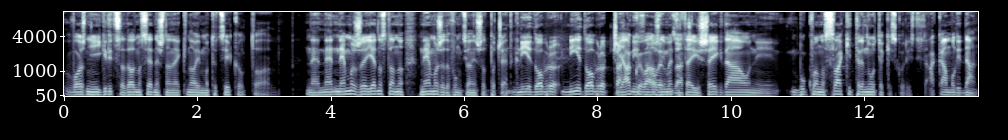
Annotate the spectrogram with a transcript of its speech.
vožnje igrica da odmah sedneš na neki novi motocikl to ne, ne, ne može jednostavno ne može da funkcioniš od početka. Nije dobro, nije dobro čak jako ni je važno imati taj shakedown i bukvalno svaki trenutak iskoristiti, a kamoli dan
